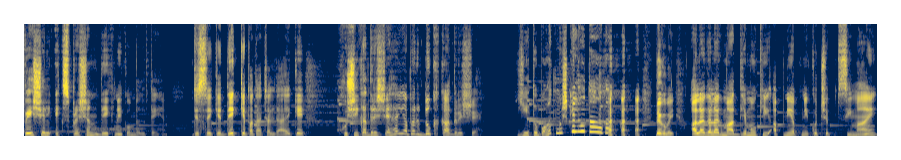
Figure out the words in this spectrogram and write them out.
फेशियल एक्सप्रेशन देखने को मिलते हैं जिससे कि देख के पता चल जाए कि खुशी का दृश्य है या फिर दुख का दृश्य है। ये तो बहुत मुश्किल होता होगा। देखो भाई अलग अलग माध्यमों की अपनी अपनी कुछ सीमाएँ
